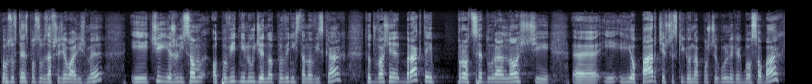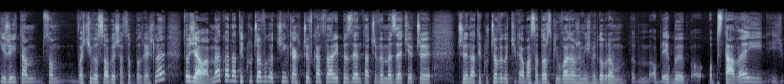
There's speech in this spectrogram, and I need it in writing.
po prostu w ten sposób zawsze działaliśmy i ci, jeżeli są odpowiedni ludzie na odpowiednich stanowiskach, to właśnie brak tej proceduralności e, i, i, oparcie wszystkiego na poszczególnych jakby osobach, jeżeli tam są właściwe osoby, jeszcze co podkreślę, to działa. My akurat na tych kluczowych odcinkach, czy w Kancelarii Prezydenta, czy w MSZ, czy, czy na tych kluczowych odcinkach ambasadorskich uważam, że mieliśmy dobrą jakby obstawę i, i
